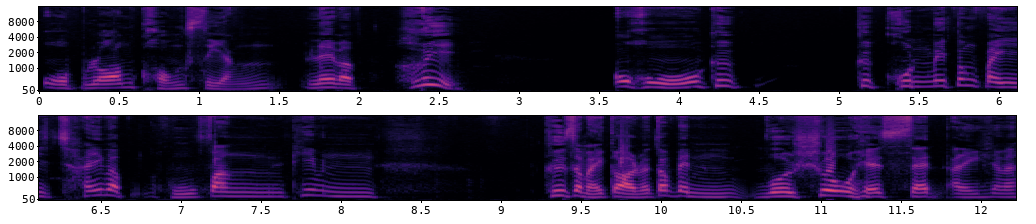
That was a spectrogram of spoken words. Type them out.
โอบล้อมของเสียงเลยแบบ เฮ้ย โอ้โห คือ คือคุณไม่ต้องไปใช้แบบหูฟังที่มัน คือสมัยก่อนมันต้องเป็น virtual headset อะไรใช่ไหม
